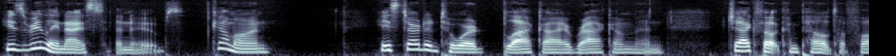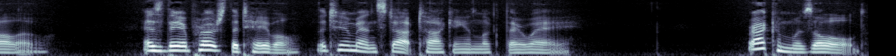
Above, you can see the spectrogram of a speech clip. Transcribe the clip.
He's really nice to the noobs. Come on. He started toward Black Eye Rackham, and Jack felt compelled to follow. As they approached the table, the two men stopped talking and looked their way. Rackham was old.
